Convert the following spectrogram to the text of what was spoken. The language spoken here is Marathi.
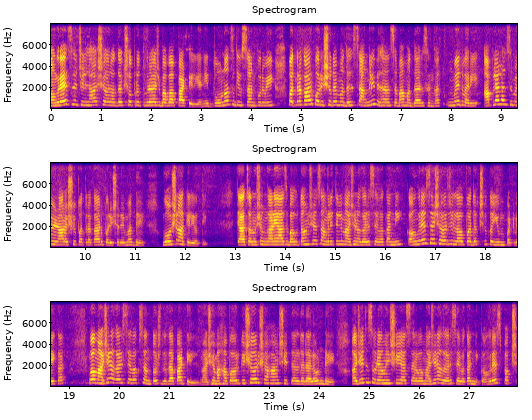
काँग्रेस जिल्हा शहर अध्यक्ष पृथ्वीराज बाबा पाटील यांनी दोनच दिवसांपूर्वी पत्रकार परिषदेमध्ये सांगली विधानसभा मतदारसंघात उमेदवारी आपल्यालाच मिळणार अशी पत्रकार परिषदेमध्ये घोषणा केली होती. त्याच अनुषंगाने आज बहुतांश सांगलीतील माजी नगरसेवकांनी काँग्रेसचे शहर जिल्हा उपाध्यक्ष कयूम पटवेकर व माजी नगरसेवक संतोष दादा पाटील माजी महापौर किशोर शहा शीतलदादा लोंढे अजित सूर्यवंशी या सर्व माजी नगरसेवकांनी काँग्रेस पक्ष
